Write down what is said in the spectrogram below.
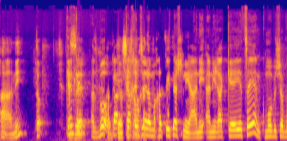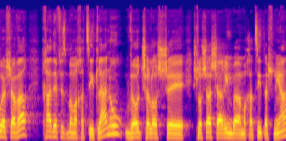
אה אני? טוב. כן, אז, כן, אז בוא, קח את זה למחצית השנייה, אני, אני רק אה, אציין, כמו בשבוע שעבר, 1-0 במחצית לנו, ועוד שלוש, אה, שלושה שערים במחצית השנייה,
